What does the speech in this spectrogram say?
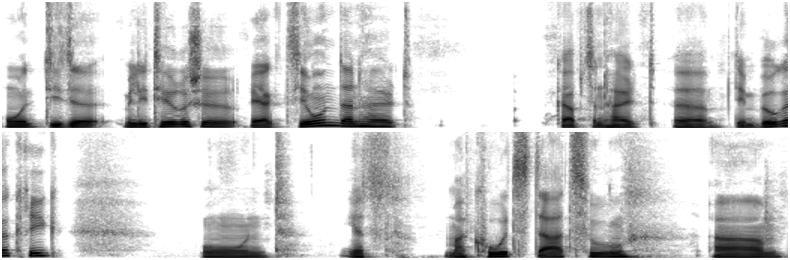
Und diese militärische Reaktion dann halt, gab es dann halt äh, den Bürgerkrieg. Und jetzt mal kurz dazu, ähm,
